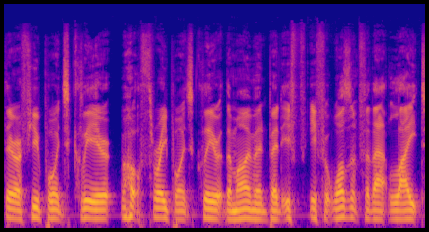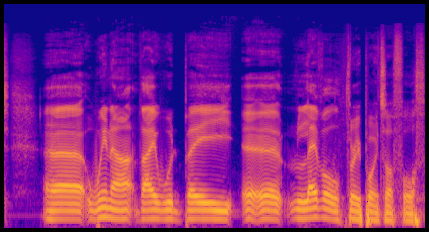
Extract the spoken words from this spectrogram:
they're a few points clear, well, three points clear at the moment. But if if it wasn't for that late uh, winner, they would be uh, level. Three points off fourth.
